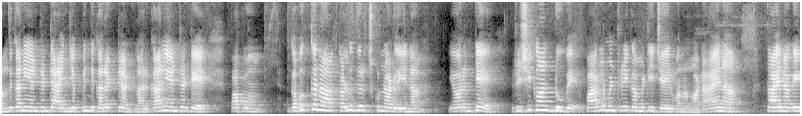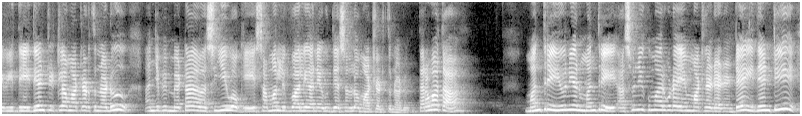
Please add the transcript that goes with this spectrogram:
అందుకని ఏంటంటే ఆయన చెప్పింది కరెక్టే అంటున్నారు. కానీ ఏంటంటే పాపం గబుక్కన కళ్ళు తెరుచుకున్నాడు ఈయన. ఎవరంటే Rishikant Dubey parliamentary committee chairman అనమాట ఆయన ఆయన ఇది ఇదేంటి ఇట్లా మాట్లాడుతున్నాడు అని చెప్పి మెటా సీఈఓకి సమన్లు ఇవ్వాలి అనే ఉద్దేశంలో మాట్లాడుతున్నాడు. తర్వాత మంత్రి యూనియన్ మంత్రి అశ్విని కుమార్ కూడా ఏం మాట్లాడాడంటే ఇదేంటి?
